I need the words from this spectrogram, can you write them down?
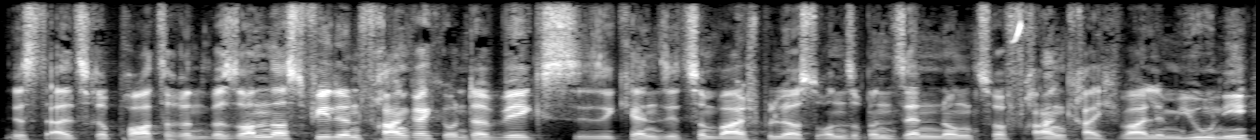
ist als Reporterin besonders viel in Frankreich unterwegs. Sie kennen sie zum Beispiel aus unseren Sendungen zur Frankreich-Wahl im Juni.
